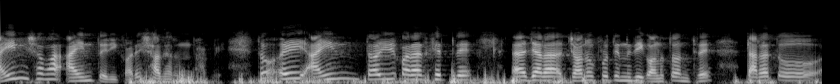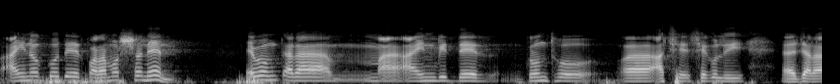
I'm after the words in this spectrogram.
আইনসভা আইন তৈরি করে সাধারণভাবে। তো এই আইন তৈরি করার ক্ষেত্রে যারা জনপ্রতিনিধি গণতন্ত্রে, তারা তো আইনজ্ঞদের পরামর্শ নেন এবং তারা আইনবিদদের গ্রন্থ আছে সেগুলি যারা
